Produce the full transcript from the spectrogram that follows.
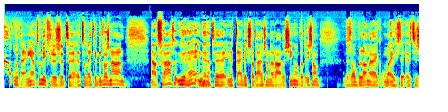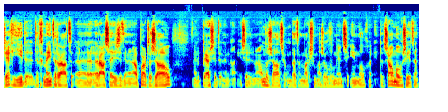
op het einde. Ja, toen liep ze dus het, eh, het toilet in. Dit was na, een, na het vragenuur hè, in, het, eh, in het tijdelijk stadhuis aan de Raden Singel. Dat is dan dat is wel belangrijk om even te, even te zeggen. Hier, de, de gemeenteraad, eh raadsleden zitten in een aparte zaal. En de pers zit in, een, zit in een ander zaaltje, omdat er maximaal zoveel mensen in, mogen, in de zaal mogen zitten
